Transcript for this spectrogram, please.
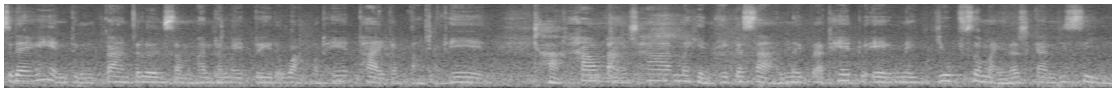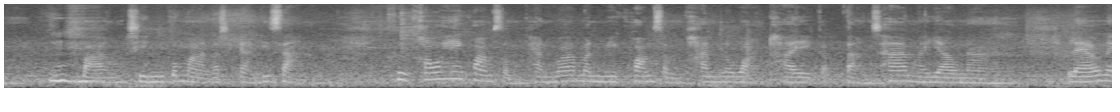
แสดงให้เห็นถึงการเจริญสัมพันธไมตรีระหว่างประเทศไทยกับต่างประเทศๆค่ะชาวต่างชาติมาเห็นเอกสารในประเทศตัวเองในยุคสมัยรัชกาลที่อืม4บางชิ้นก็มารัชกาลที่ 3 คือเขาให้ความสำคัญว่ามันมีความสัมพันธ์ระหว่างไทยกับต่างชาติมายาวนาน แล้วใน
